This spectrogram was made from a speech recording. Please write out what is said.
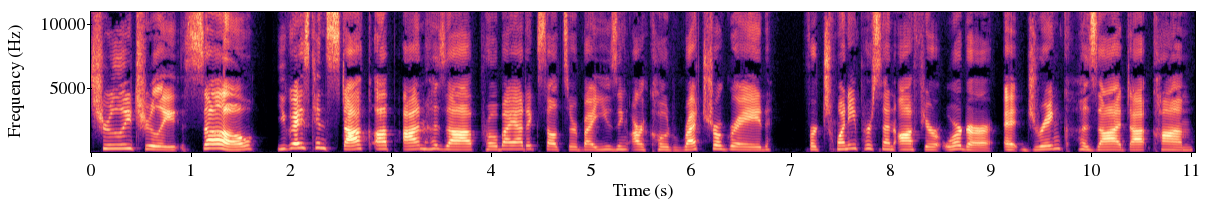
Truly, truly. So you guys can stock up on Huzzah probiotic seltzer by using our code retrograde for 20% off your order at drinkhuzzah.com.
